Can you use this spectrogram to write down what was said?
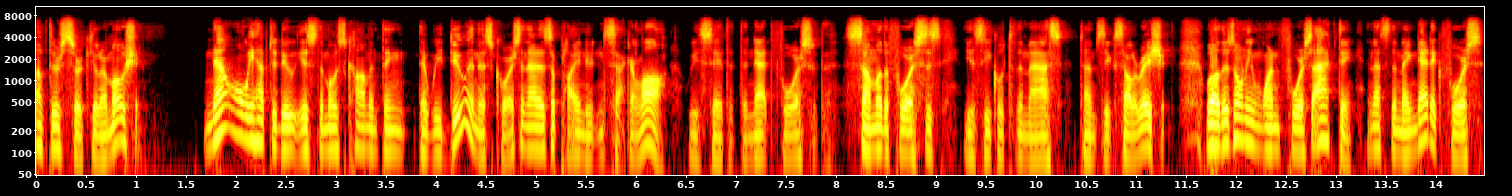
of their circular motion. Now all we have to do is the most common thing that we do in this course, and that is apply Newton's second law. We say that the net force, or the sum of the forces, is equal to the mass times the acceleration. Well, there's only one force acting, and that's the magnetic force,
